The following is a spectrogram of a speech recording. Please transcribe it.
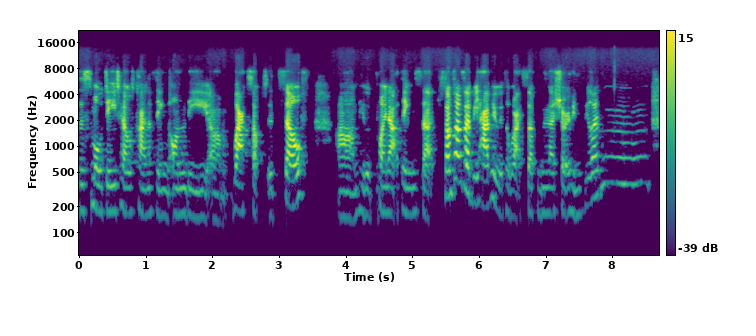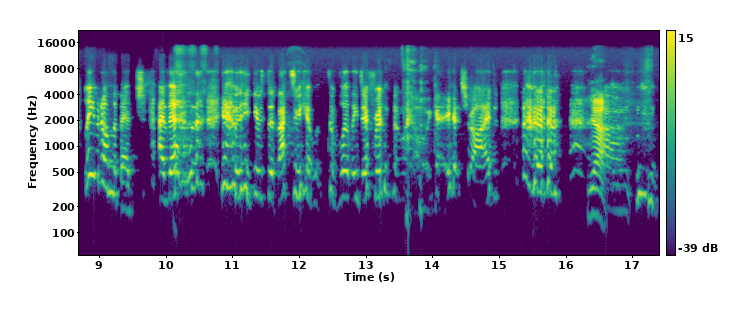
the small details kind of thing on the um, wax ups itself. Um, he would point out things that sometimes I'd be happy with the wax up, and then I show him and be like, mm, leave it on the bench. And then he gives it back to me, it looks completely different. I'm like, oh, okay, I tried. yeah. Um,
